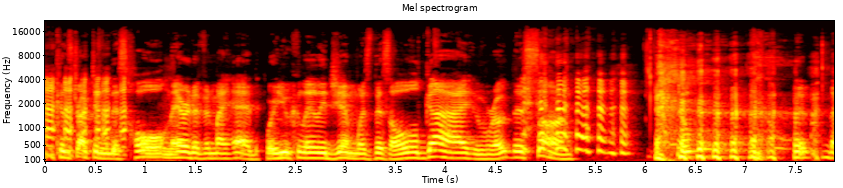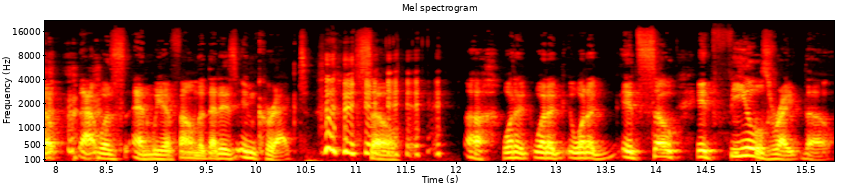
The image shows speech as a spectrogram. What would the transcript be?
constructing this whole narrative in my head where ukulele Jim was this old guy who wrote this song. no, that was, and we have found that that is incorrect. So. Uh, what a what a what a it's so it feels right though.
